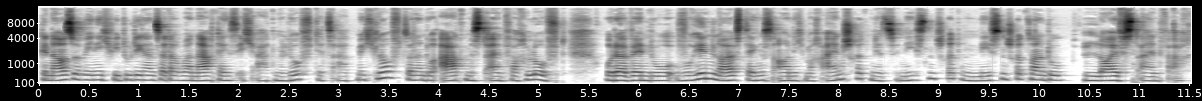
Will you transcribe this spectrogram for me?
Genauso wenig wie du die ganze Zeit darüber nachdenkst, ich atme Luft, jetzt atme ich Luft, sondern du atmest einfach Luft. Oder wenn du wohin läufst, denkst du auch nicht, mach einen Schritt und jetzt den nächsten Schritt und den nächsten Schritt, sondern du läufst einfach.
